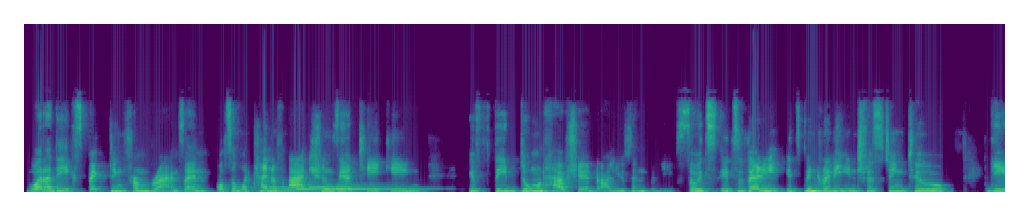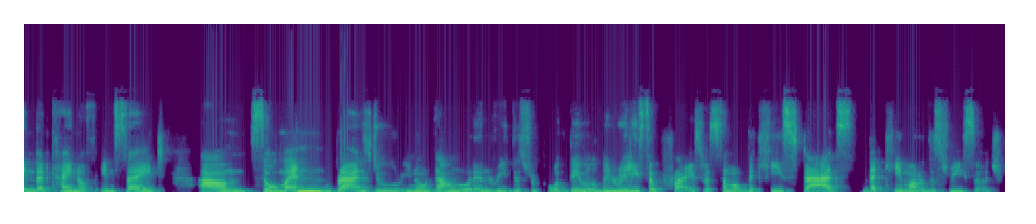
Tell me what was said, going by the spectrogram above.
What are they expecting from brands, and also what kind of actions they are taking if they don't have shared values and beliefs. So it's it's very it's been really interesting to gain that kind of insight. Um, so when brands do you know download and read this report they will be really surprised with some of the key stats that came out of this research.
